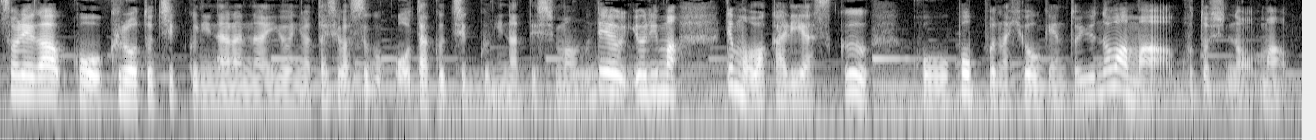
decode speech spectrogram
それがこうクロートチックにならないように私はすぐこうオタクチックになってしまうのでよりまあでも分かりやすくこうポップな表現というのはまあ今年のまあ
